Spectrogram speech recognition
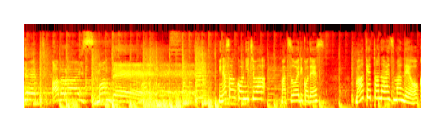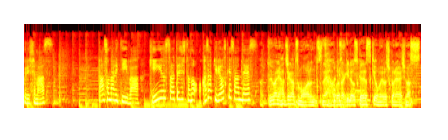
ケットアナライズマンデー皆さんこんにちは。松尾英里子です。マーケットアナライズマンデーをお送りします。パーソナリティは金融ストラテジストの岡崎良介さんです。あっという間に8月も終わるんですね、ね、岡崎良介です。今日もよろしくお願いします。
